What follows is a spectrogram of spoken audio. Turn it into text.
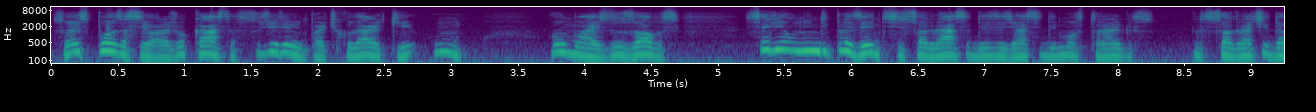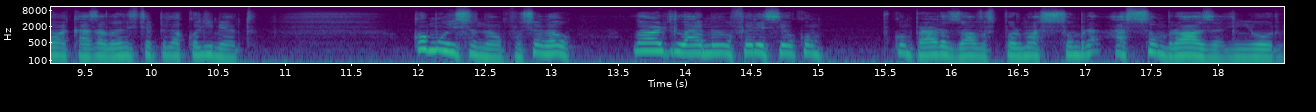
Sua esposa, a senhora Jocasta, sugeriu em particular que um ou mais dos ovos seria um lindo presente se sua graça desejasse demonstrar sua gratidão à casa Lannister pelo acolhimento. Como isso não funcionou, Lord Lyman ofereceu comp comprar os ovos por uma sombra assombrosa em ouro.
